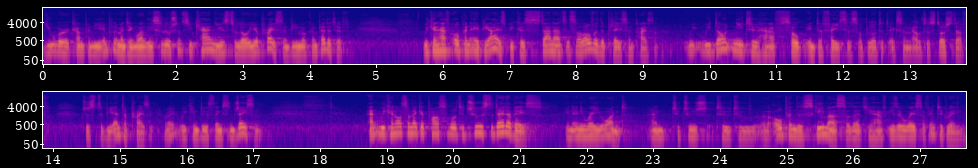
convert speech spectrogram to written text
you were a company implementing one of these solutions, you can use to lower your price and be more competitive. We can have open APIs because standards is all over the place in Python. We, we don't need to have SOAP interfaces or bloated XML to store stuff just to be enterprisey, right? We can do things in JSON. And we can also make it possible to choose the database in any way you want and to choose to, to uh, open the schema so that you have easier ways of integrating.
